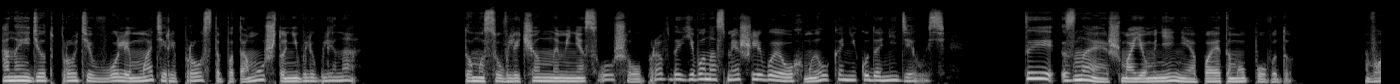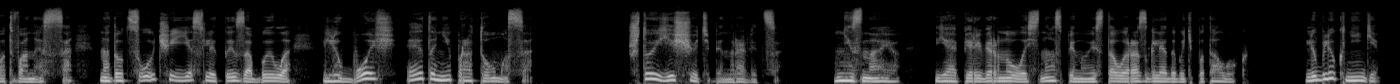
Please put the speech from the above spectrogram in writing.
Она идет против воли матери просто потому, что не влюблена. Томас увлеченно меня слушал, правда, его насмешливая ухмылка никуда не делась. «Ты знаешь мое мнение по этому поводу. Вот, Ванесса, на тот случай, если ты забыла, любовь — это не про Томаса. Что еще тебе нравится? Не знаю. Я перевернулась на спину и стала разглядывать потолок. Люблю книги,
